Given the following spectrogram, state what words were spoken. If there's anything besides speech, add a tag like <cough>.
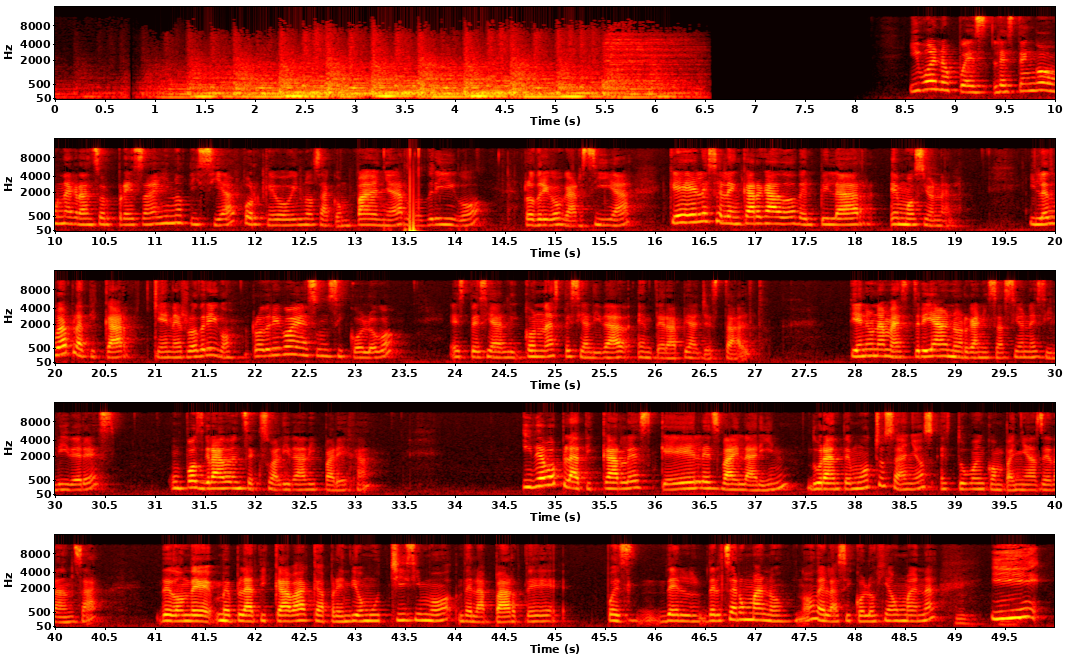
Y bueno, pues les tengo una gran sorpresa y noticia porque hoy nos acompaña Rodrigo, Rodrigo García, que él es el encargado del pilar emocional. Y les voy a platicar quién es Rodrigo. Rodrigo es un psicólogo especial, con una especialidad en terapia gestalt. Tiene una maestría en organizaciones y líderes, un posgrado en sexualidad y pareja, y debo platicarles que él es bailarín. Durante muchos años estuvo en compañías de danza, de donde me platicaba que aprendió muchísimo de la parte, pues, del, del ser humano, ¿no? De la psicología humana. Mm. Y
